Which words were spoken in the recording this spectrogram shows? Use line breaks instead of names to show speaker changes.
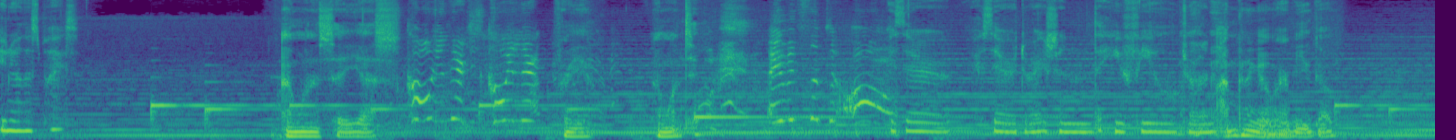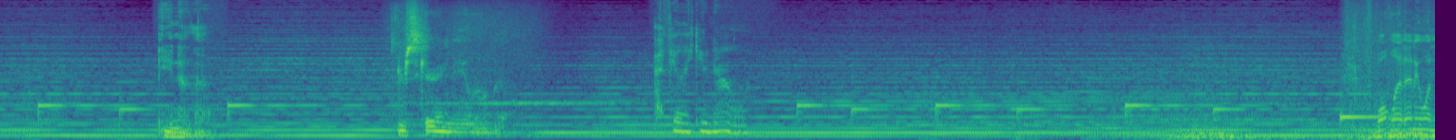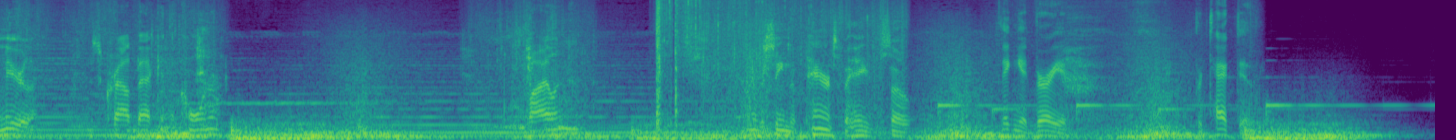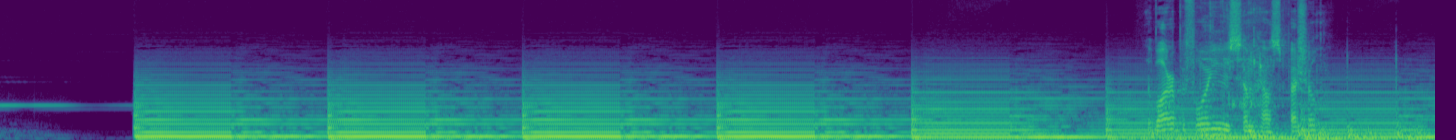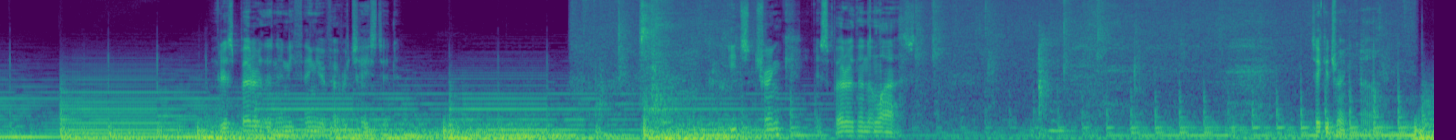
Do you know this place?
I want to say yes
Go in there, just go in there.
for you. I want to.
I haven't slept at all.
Is there is there a direction that you feel drawn?
I'm going to go wherever you go. You know that. You're scaring me a little bit.
I feel like you know.
Won't let anyone near them. There's a crowd back in the corner. Violent. I've never seen the parents behave so.
They can get very protective.
The water before you is somehow special. It is better than anything you've ever tasted. Each drink is better than the last. Take a drink now.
